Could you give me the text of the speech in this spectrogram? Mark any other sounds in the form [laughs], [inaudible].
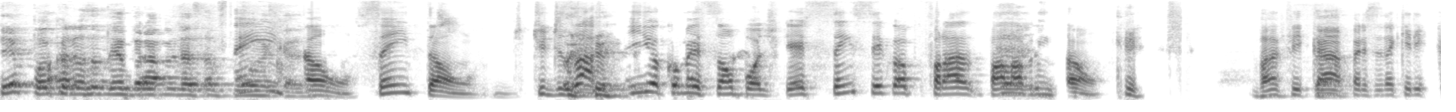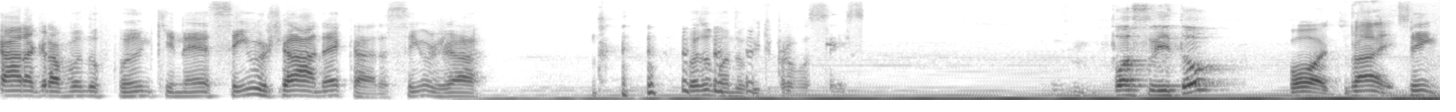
Tempão que eu não lembrava dessa Sem porra, cara. então, sem então. Te desafio a começar um podcast sem ser com a fra- palavra então. Vai ficar Certo. parecendo aquele cara gravando funk, né? Sem o já, né, cara? Sem o já. Depois eu mando o vídeo pra vocês. Posso ir então? Pode. Vai. Sim.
